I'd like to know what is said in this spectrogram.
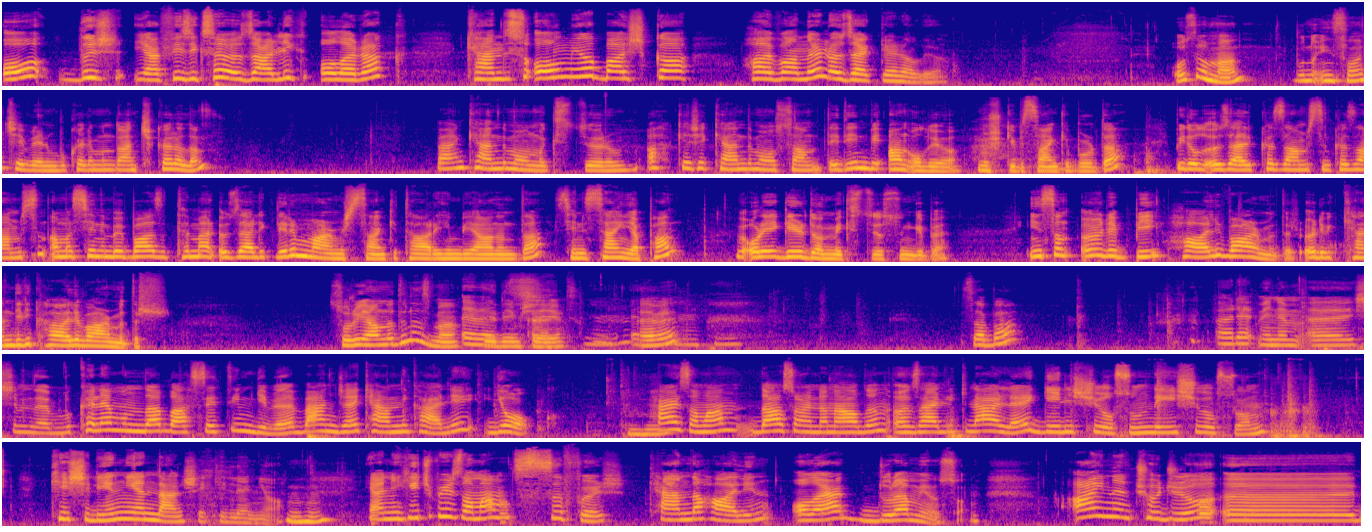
o dış yani fiziksel özellik olarak kendisi olmuyor başka hayvanların özelliklerini alıyor. O zaman bunu insana çevirelim, bu kalemundan çıkaralım. Ben kendim olmak istiyorum. Ah keşke kendim olsam dediğin bir an oluyormuş gibi sanki burada. Bir dolu özellik kazanmışsın kazanmışsın ama senin böyle bazı temel özelliklerin varmış sanki tarihin bir anında. Seni sen yapan ve oraya geri dönmek istiyorsun gibi. İnsan öyle bir hali var mıdır? Öyle bir kendilik hali var mıdır? Soruyu anladınız mı Evet. dediğim şeyi? Evet. Evet. Sabah? Öğretmenim e, şimdi bu kalemunda bahsettiğim gibi bence kendi hali yok. Her zaman daha sonradan aldığın özelliklerle gelişiyorsun, değişiyorsun. Kişiliğin yeniden şekilleniyor. Yani hiçbir zaman sıfır, kendi halin olarak duramıyorsun. Aynı çocuğu e,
